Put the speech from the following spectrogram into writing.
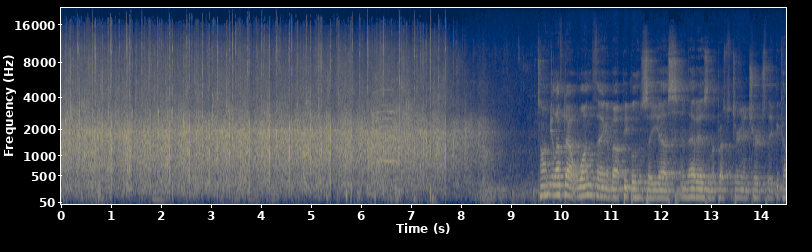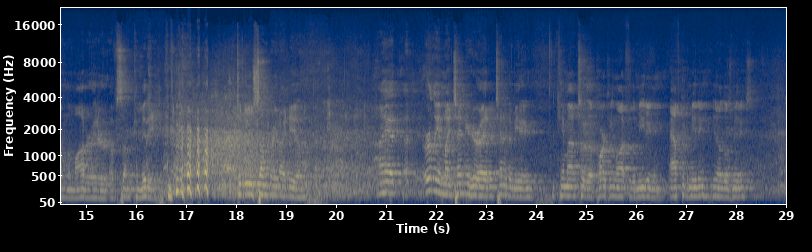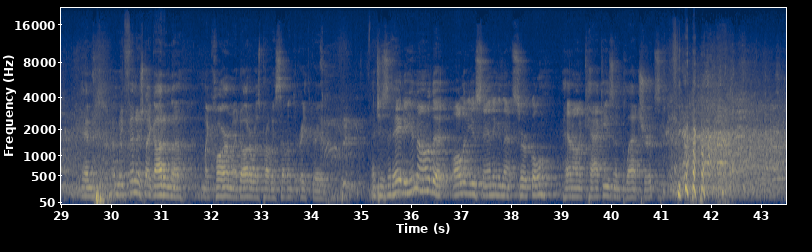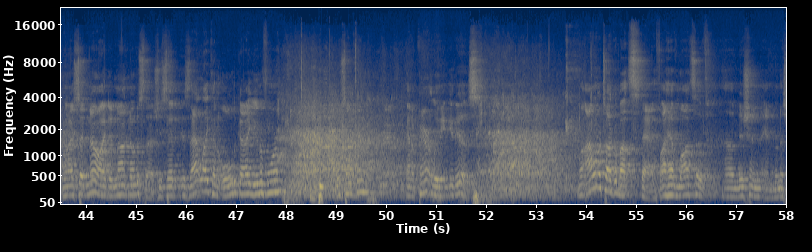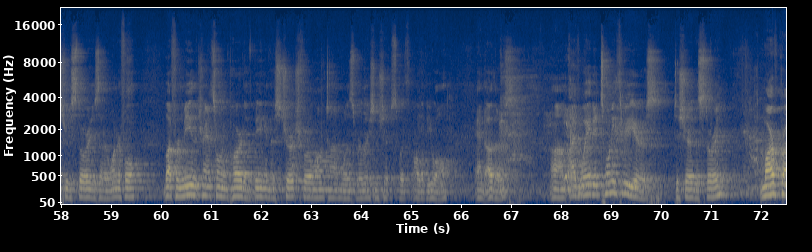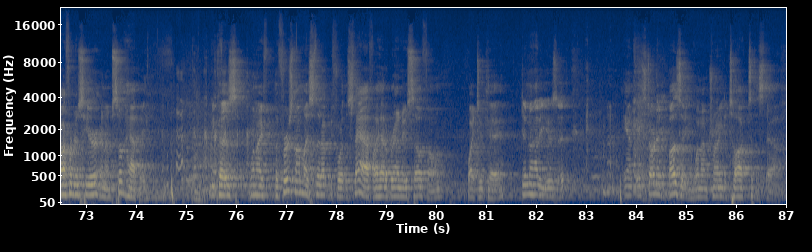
Tom, you left out one thing about people who say yes, and that is in the Presbyterian Church, they become the moderator of some committee to do some great idea. I had, uh, early in my tenure here, I had attended a meeting. I came out to the parking lot for the meeting after the meeting, you know those meetings? And when we finished, I got in the, my car. My daughter was probably seventh or eighth grade. And she said, Hey, do you know that all of you standing in that circle had on khakis and plaid shirts? and I said, No, I did not notice that. She said, Is that like an old guy uniform or something? And apparently it is. well, I want to talk about staff. I have lots of uh, mission and ministry stories that are wonderful. But for me, the transforming part of being in this church for a long time was relationships with all of you all and others. Um, I've waited 23 years to share this story. Marv Crawford is here, and I'm so happy because when I the first time I stood up before the staff, I had a brand new cell phone, Y2K, didn't know how to use it, and it started buzzing when I'm trying to talk to the staff.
